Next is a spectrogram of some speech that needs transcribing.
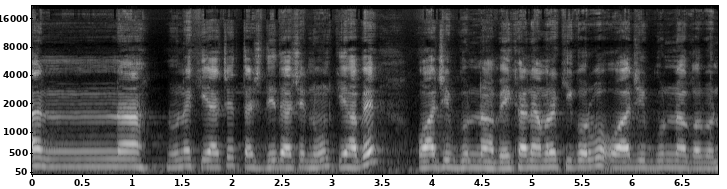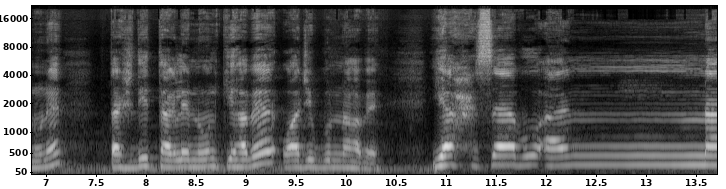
আন্না নুনে কি আছে তসদিদ আছে নুন কি হবে ওয়াজিব গুন্না হবে। এখানে আমরা কি করব? ওয়াজিব গুন্না করব। নুনে তসদিদ থাকলে নুন কি হবে? ওয়াজিব গুন্না হবে। ইয়াহসাবু আন্না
